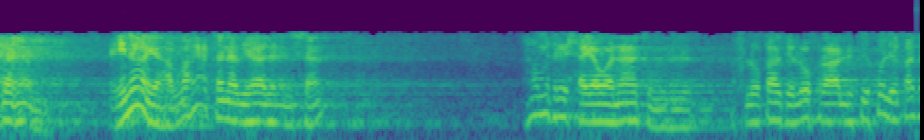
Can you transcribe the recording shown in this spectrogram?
عناية الله اعتنى بهذا الإنسان. هو مثل الحيوانات ومثل المخلوقات الأخرى التي خلقت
